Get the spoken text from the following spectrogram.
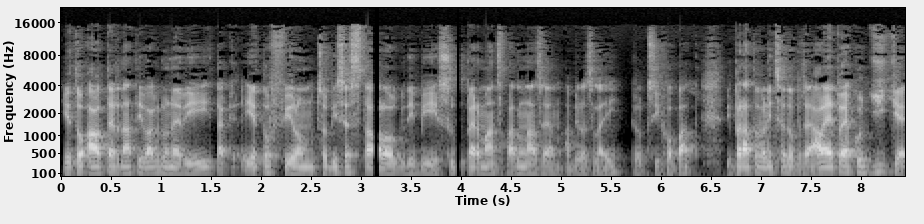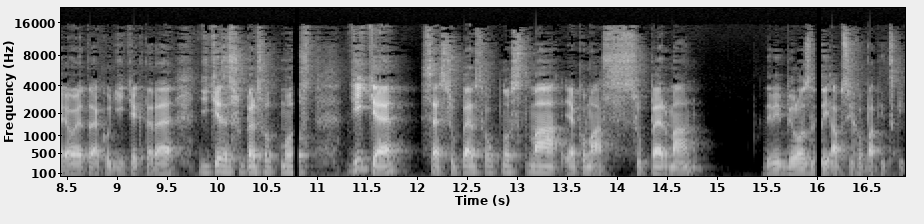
Je to alternativa, kdo neví, tak je to film, co by se stalo, kdyby Superman spadl na zem a byl zlej, byl psychopat. Vypadá to velice dobře, ale je to jako dítě, jo? je to jako dítě, které, dítě se superschopnost, dítě se má, jako má Superman, kdyby bylo zlý a psychopatický.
